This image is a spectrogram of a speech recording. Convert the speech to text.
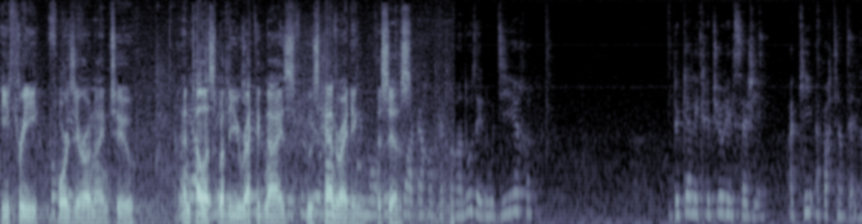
E E34092, and tell us whether you recognize whose handwriting this is? et nous dire de quelle écriture il s'agit. À qui appartient-elle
